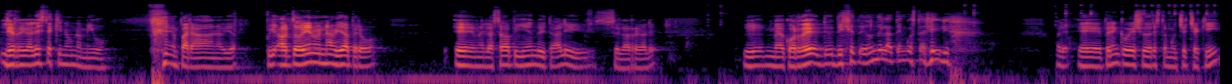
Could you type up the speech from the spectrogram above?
Le regalé esta esquina a un amigo para Navidad. Ahora, todavía no es Navidad, pero eh, me la estaba pidiendo y tal y se la regalé. Me acordé, dije, ¿de dónde la tengo esta Lilia? Vale, eh, esperen que voy a ayudar a esta muchacha aquí.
